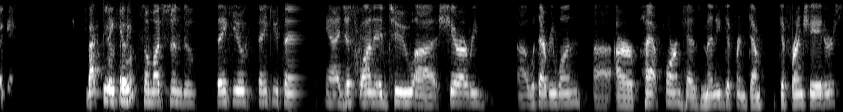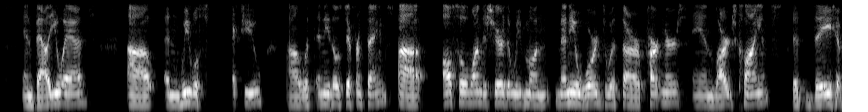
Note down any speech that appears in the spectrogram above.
again. Back to you, Thank you so much, Sindhu. Thank you, thank you, thank. And I just wanted to uh, share our uh, with everyone. Uh, our platform has many different differentiators and value adds, uh, and we will connect you uh, with any of those different things. Uh, also wanted to share that we've won many awards with our partners and large clients that they have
